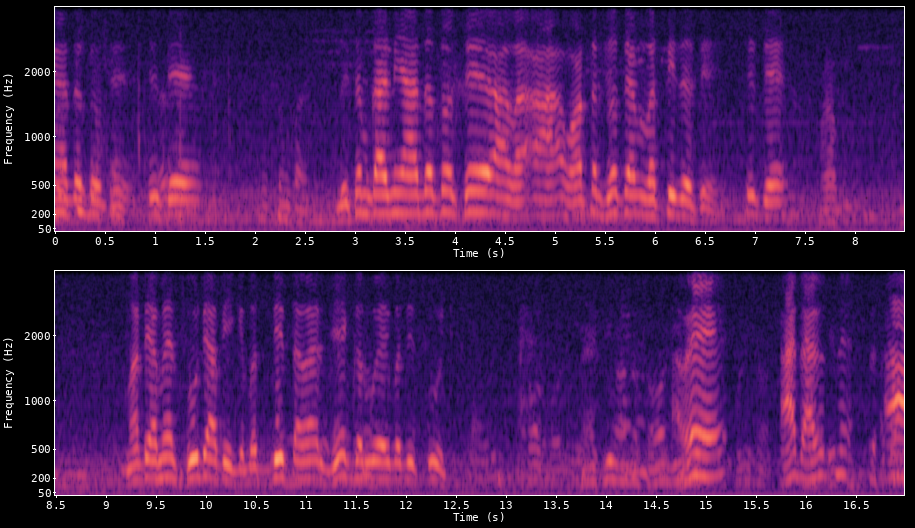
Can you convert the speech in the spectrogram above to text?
આદતો છે. શું આદતો વાતર છો તેમ વધતી જશે. શું છે? માટે અમે છૂટ આપી કે બધી તમારે જે કરવું એ બધી છૂટ. હવે આ આદત ને આ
